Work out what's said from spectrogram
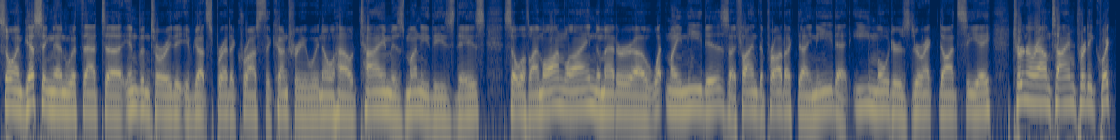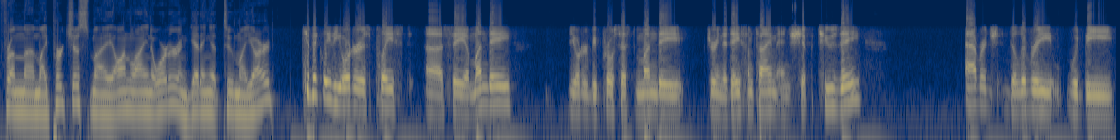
So I'm guessing then with that uh, inventory that you've got spread across the country, we know how time is money these days. So if I'm online, no matter uh, what my need is, I find the product I need at emotorsdirect.ca. Turnaround time pretty quick from uh, my purchase, my online order, and getting it to my yard. Typically, the order is placed, uh, say, a Monday. The order would be processed Monday during the day sometime and shipped Tuesday. Average delivery would be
